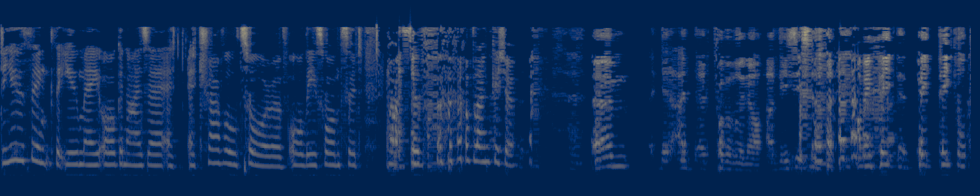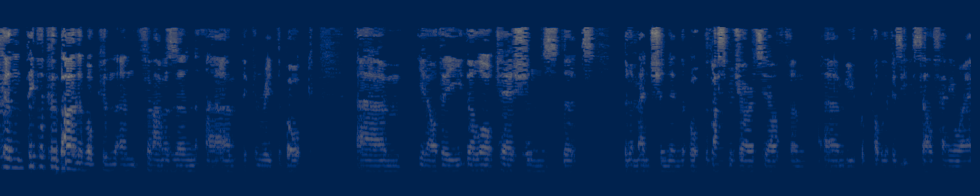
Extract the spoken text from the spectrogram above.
Do you think that you may organise a, a, a travel tour of all these haunted parts of Lancashire? Um, I, I, probably not. Uh, not. I mean, pe- pe- people can people can buy the book and, and from Amazon. Um, they can read the book. Um, you know, the the locations that that are mentioned in the book, the vast majority of them, um, you could probably visit yourself anyway.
